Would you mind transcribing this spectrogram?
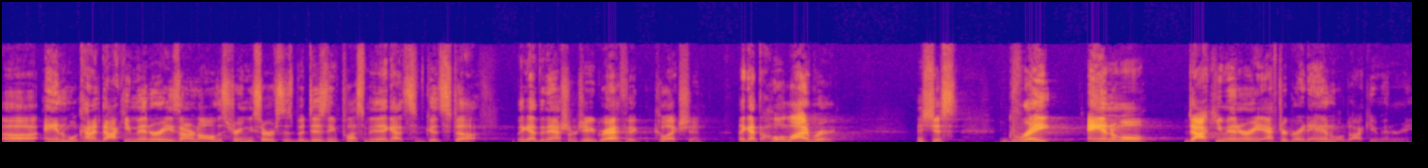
uh, animal kind of documentaries on all the streaming services, but Disney Plus, I mean, they got some good stuff. They got the National Geographic collection, they got the whole library. It's just great animal documentary after great animal documentary.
